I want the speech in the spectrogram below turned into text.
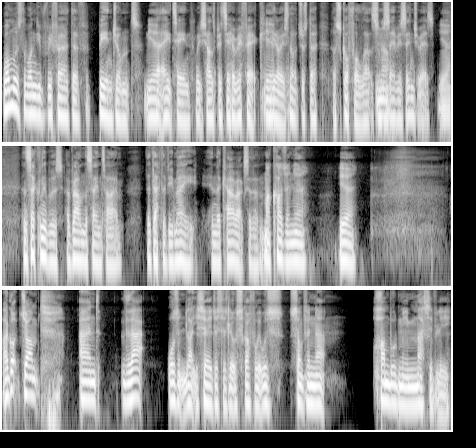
One was the one you've referred of being jumped Yeah. at 18, which sounds pretty horrific. Yeah. You know, it's not just a, a scuffle, that's some No. serious injuries. Yeah. And secondly was around the same time, the death of your mate in the car accident. My cousin, yeah. Yeah. I got jumped and that wasn't like you say, just a little scuffle. It was something that humbled me massively,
